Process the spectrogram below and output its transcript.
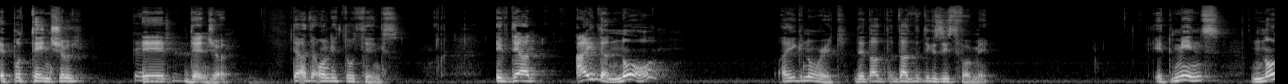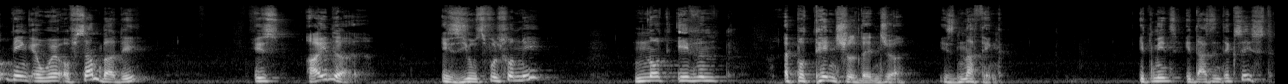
a potential danger. Uh, danger? They are the only two things. If they are either no, I ignore it. That doesn't exist for me. It means not being aware of somebody is either is useful for me, not even a potential danger is nothing. It means it doesn't exist.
